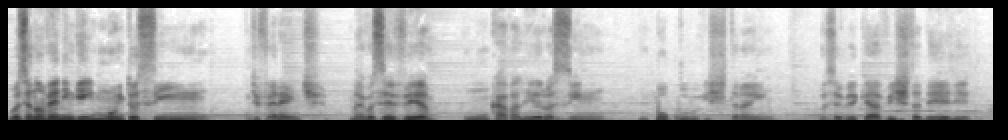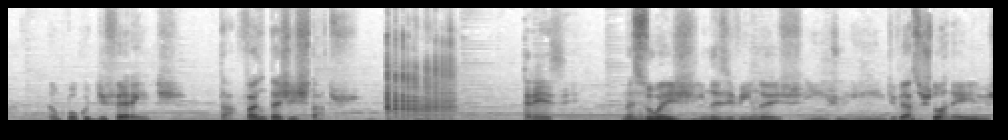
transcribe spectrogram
Você não vê ninguém muito assim diferente, mas você vê um cavaleiro assim, um pouco estranho. Você vê que a vista dele é um pouco diferente. Tá, faz um teste de status. 13. Nas suas indas e vindas em, em diversos torneios,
